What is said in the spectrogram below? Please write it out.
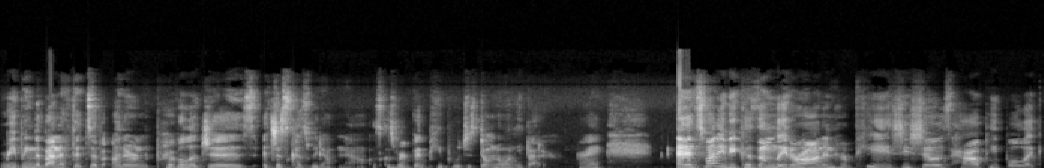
reaping the benefits of unearned privileges, it's just because we don't know. It's because we're good people who just don't know any better, right? And it's funny because then later on in her piece, she shows how people like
